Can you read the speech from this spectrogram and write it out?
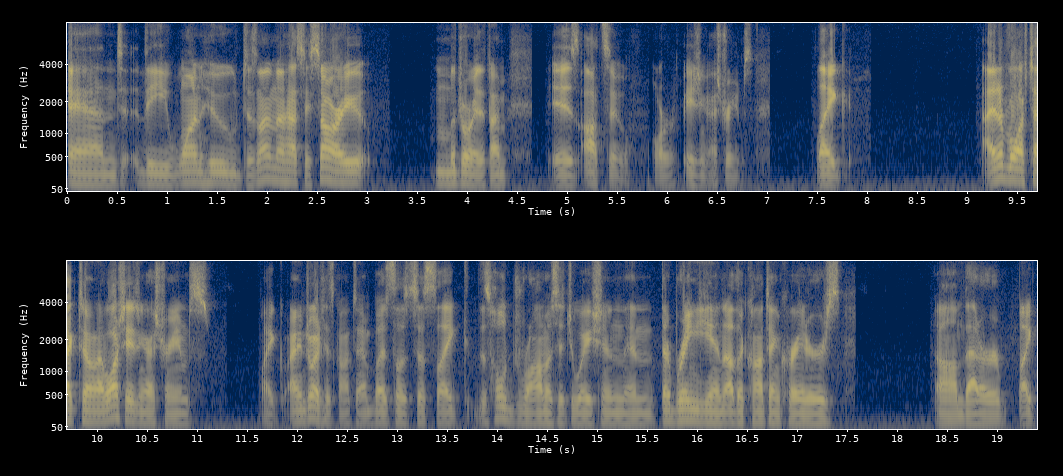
and the one who does not know how to say sorry, majority of the time, is Atsu or Asian Guy Streams. Like, I never watched Tectone. I watched Asian Guy Streams. Like, I enjoyed his content, but so it's just like this whole drama situation, and they're bringing in other content creators um, that are like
